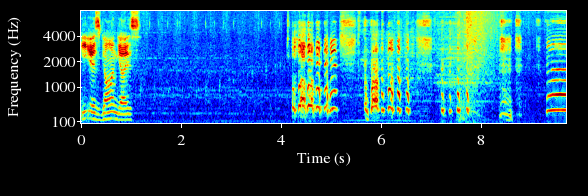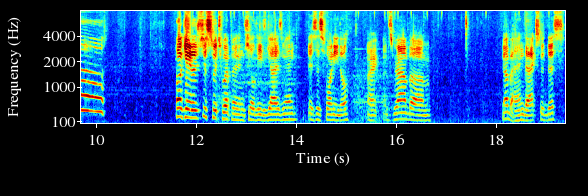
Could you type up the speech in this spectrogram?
He is gone, guys. Okay, let's just switch weapon and kill these guys, man. This is funny, though. Alright, let's grab, um... Grab a hand axe with this.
